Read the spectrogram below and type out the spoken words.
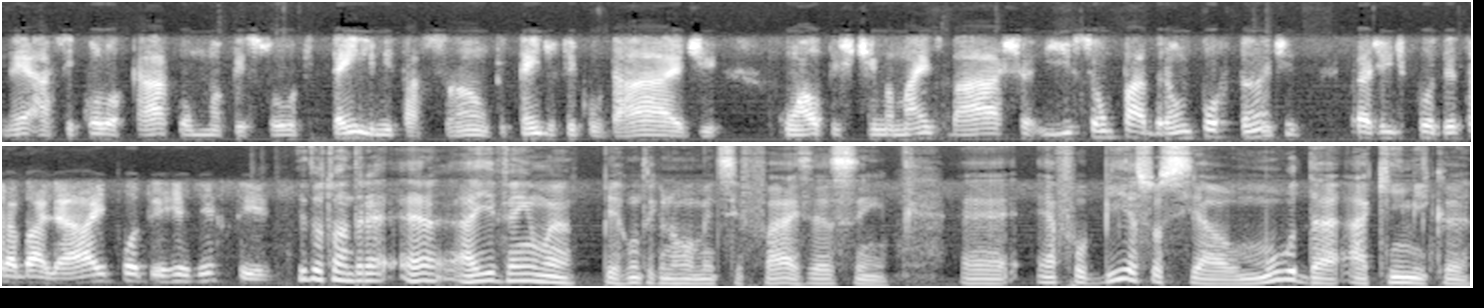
né, a se colocar como uma pessoa que tem limitação, que tem dificuldade, com autoestima mais baixa, e isso é um padrão importante para a gente poder trabalhar e poder reverter. E doutor André, é, aí vem uma pergunta que normalmente se faz, é assim, é, é a fobia social muda a química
